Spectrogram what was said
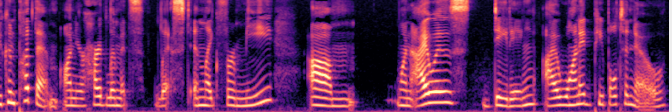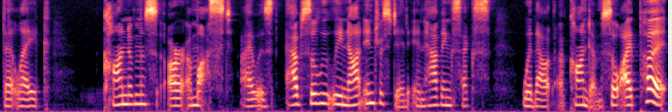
you can put them on your hard limits list and like for me um, when I was dating, I wanted people to know that like condoms are a must. I was absolutely not interested in having sex without a condom. So I put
